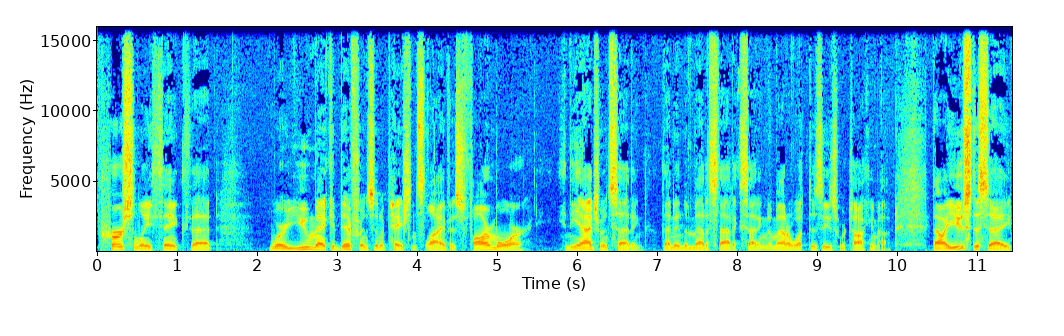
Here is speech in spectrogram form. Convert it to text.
personally think that where you make a difference in a patient's life is far more in the adjuvant setting than in the metastatic setting, no matter what disease we're talking about. Now, I used to say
